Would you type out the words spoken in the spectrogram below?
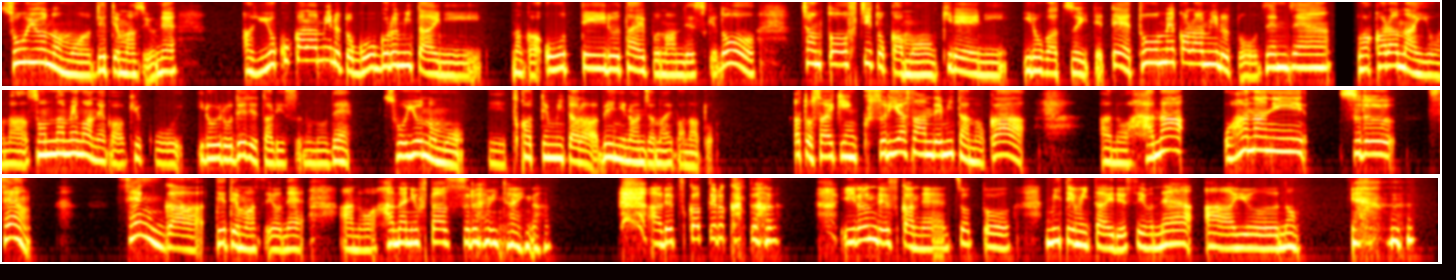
そういうのも出てますよね。あ横から見るとゴーグルみたいになんか覆っているタイプなんですけど、ちゃんと縁とかも綺麗に色がついてて、遠目から見ると全然わからないような、そんなメガネが結構いろいろ出てたりするので、そういうのも、えー使ってみたら便利なんじゃないかなと。あと最近薬屋さんで見たのが、あの、花、お花にする線、線が出てますよね。あの、鼻に蓋するみたいな。あれ使ってる方いるんですかね？ちょっと見てみたいですよね。ああいうの。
